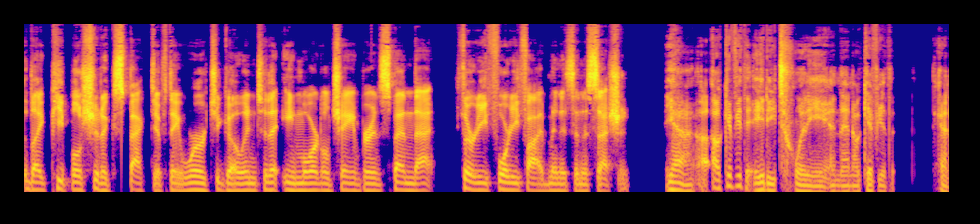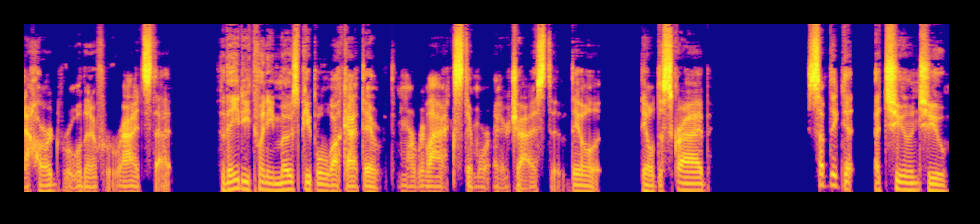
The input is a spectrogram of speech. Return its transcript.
like people should expect if they were to go into the Ammortal chamber and spend that 30, 45 minutes in a session. Yeah. I'll give you the 80 20 and then I'll give you the kind of hard rule that overrides that. For the 80 20, most people walk out there more relaxed. They're more energized. They'll, they'll describe something that attuned to,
